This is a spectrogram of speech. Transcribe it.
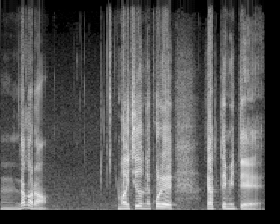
うん、だからまあ一度ねこれやってみて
